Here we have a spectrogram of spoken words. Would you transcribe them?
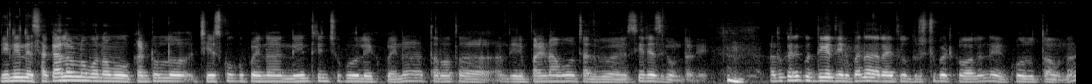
దీనిని సకాలంలో మనము కంట్రోల్లో చేసుకోకపోయినా నియంత్రించుకోలేకపోయినా తర్వాత దీని పరిణామం చాలా సీరియస్గా ఉంటుంది. అందుకని కొద్దిగా దీనిపైన రైతులు దృష్టి పెట్టుకోవాలని నేను కోరుతా ఉన్నా.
